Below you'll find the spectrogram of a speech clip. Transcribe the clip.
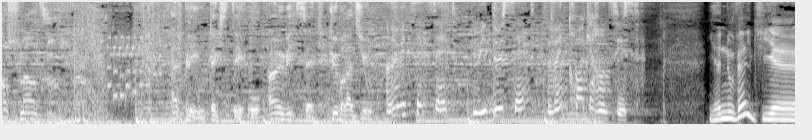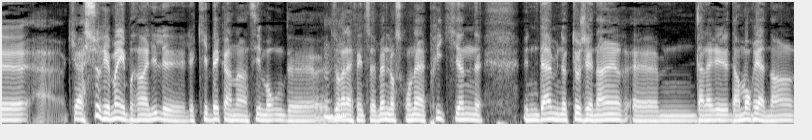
Franchement dit. Appelez ou textez au 187 Cube Radio. 1877 827 2346. Il y a une nouvelle qui, euh, a, qui a assurément ébranlé le, Québec en entier, monde euh, mm-hmm. durant la fin de semaine, lorsqu'on a appris qu'il y a une, une dame, une octogénaire euh, dans, la, dans Montréal-Nord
